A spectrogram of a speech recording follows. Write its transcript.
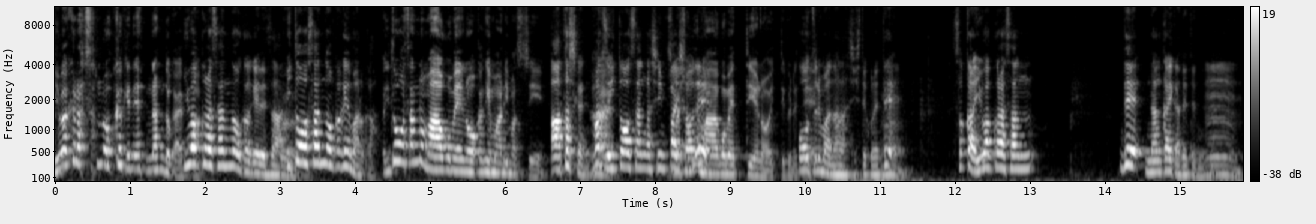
岩倉さんのおかげで何度かやっぱ。岩倉さんのおかげでさ、うん。伊藤さんのおかげでもあるか。伊藤さんのマーゴメのおかげもありますし。あ確かに。まずはい伊藤さんが心配性で。マーゴメっていうのを言ってくれて。大鶴マンの話してくれて、うん。そっから岩倉さんで何回か出てるんだよ、うん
